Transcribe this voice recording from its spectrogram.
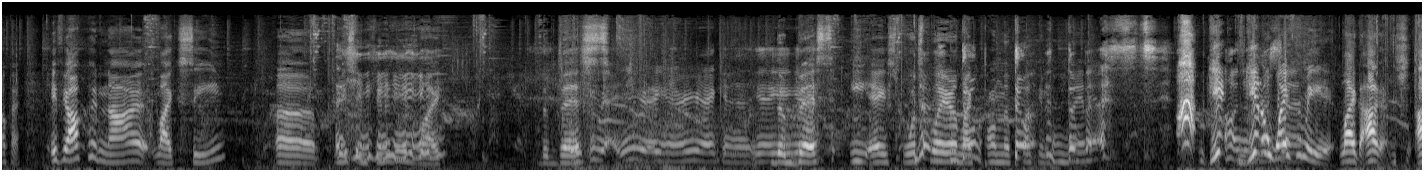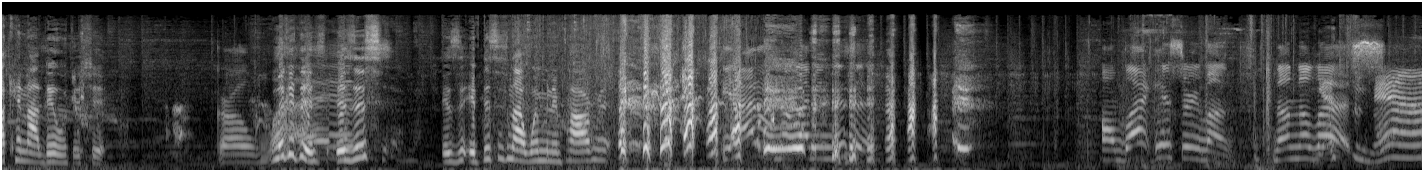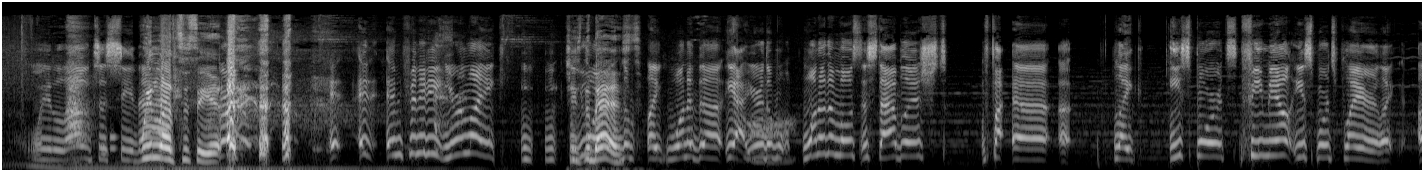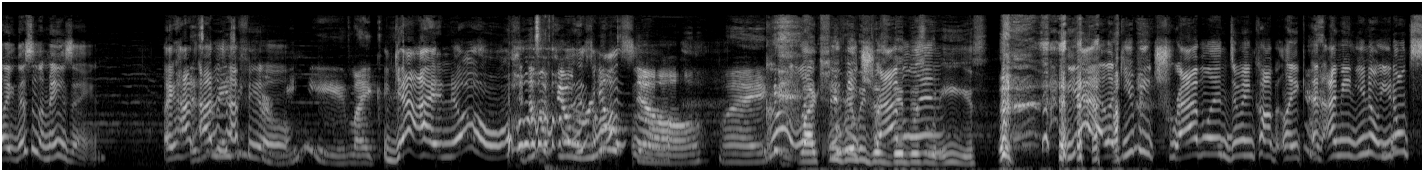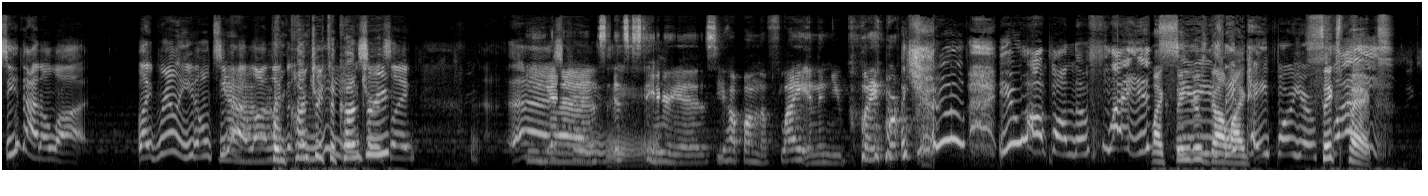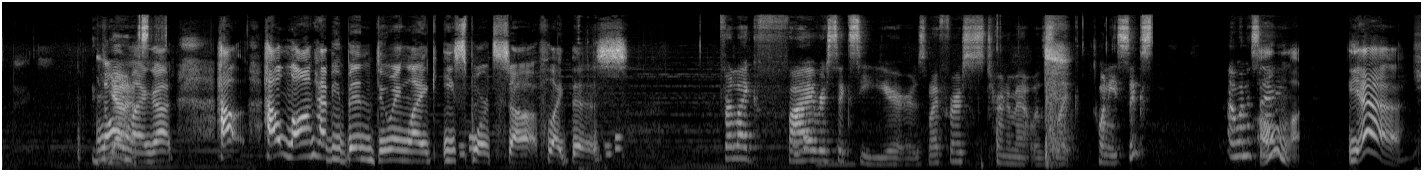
Okay. If y'all could not like see, uh, Miss Infinitii is like the You best, reckon, you reckon, you reckon it. Yeah, the yeah, yeah. best EA sports player like on the fucking The planet. best. Get get away 100%. from me! Like I I cannot deal with this shit. Girl, Look at this. Is this is it, if this is not women empowerment? Yeah, I don't know. I mean, listen. On Black History Month, nonetheless, Yes, man. We love to see that. we love to see it. I- I- Infinitii. You're like y- y- She's you the are best. like one of the yeah. You're the one of the most established, uh, uh, like esports female esports player. Like like this is amazing. Like, how, how does that amazing for feel? me. Like Yeah, I know. it doesn't feel It's real awesome. still. Like Girl, Like she really just did this with ease. yeah, like you'd be traveling, doing comp, like, and I mean, you know, you don't see that a lot. Like, really, you don't see that a lot. From like, country to community, so country? it's like, that's yes, crazy. it's serious. You hop on the flight and then you play more. You, you hop on the flight. It's Like, fingers serious. got, they like, pay for your Six flight. packs. Oh Yes. my god. How how long have you been doing like esports stuff like this? For like five or six years. My first tournament was like 26. I want to say. Oh my. Yeah.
